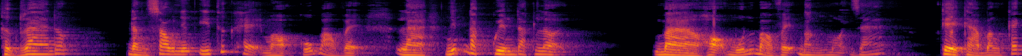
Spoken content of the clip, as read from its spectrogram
Thực ra đó, đằng sau những ý thức hệ mà họ cố bảo vệ là những đặc quyền đặc lợi mà họ muốn bảo vệ bằng mọi giá, kể cả bằng cách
